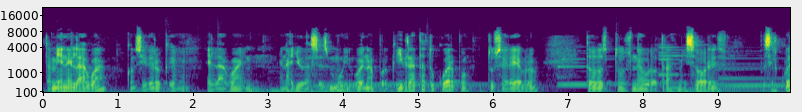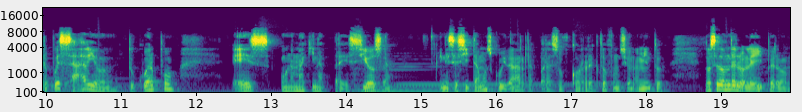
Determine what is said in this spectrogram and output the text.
También el agua, considero que el agua en, ayudas es muy buena porque hidrata tu cuerpo, tu cerebro, todos tus neurotransmisores. Pues el cuerpo es sabio, tu cuerpo es una máquina preciosa y necesitamos cuidarla para su correcto funcionamiento. No sé dónde lo leí, pero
